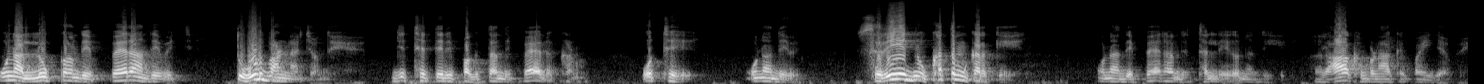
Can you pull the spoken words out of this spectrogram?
ਉਹਨਾਂ ਲੋਕਾਂ ਦੇ ਪੈਰਾਂ ਦੇ ਵਿੱਚ ਧੂੜ ਬਣਨਾ ਚਾਹੁੰਦੇ ਹੈ ਜਿੱਥੇ ਤੇਰੇ ਭਗਤਾਂ ਦੇ ਪੈਰ ਰੱਖਣ, ਉੱਥੇ ਉਹਨਾਂ ਦੇ ਸਰੀਰ ਨੂੰ ਖਤਮ ਕਰਕੇ ਉਹਨਾਂ ਦੇ ਪੈਰਾਂ ਦੇ ਥੱਲੇ ਉਹਨਾਂ ਦੀ ਰਾਖ ਬਣਾ ਕੇ ਪਾਈ ਜਾਵੇ।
